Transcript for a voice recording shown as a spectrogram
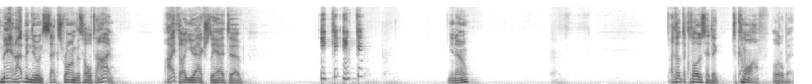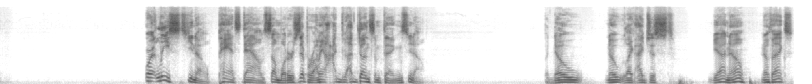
man, I've been doing sex wrong this whole time. I thought you actually had to, you know? I thought the clothes had to, to come off a little bit or at least you know pants down somewhat or zipper. I mean I, i've done some things you know. But no no like i just yeah no no thanks.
